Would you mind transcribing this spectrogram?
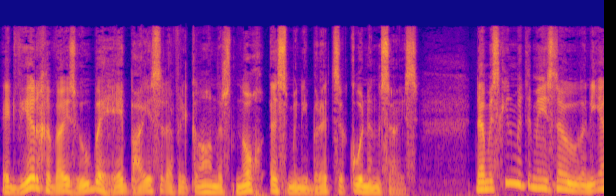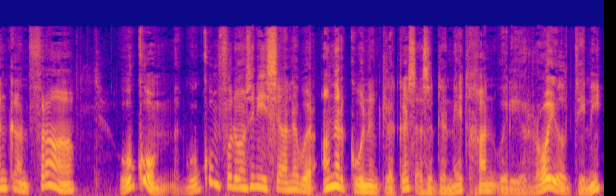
het weer gewys hoe behep baie Suid-Afrikaners nog is met die Britse koningshuis. Nou miskien moet 'n mens nou aan die een kant vra, hoekom? Hoekom voel ons nie dieselfde oor ander koninklikes as dit er net gaan oor die royalty nie?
